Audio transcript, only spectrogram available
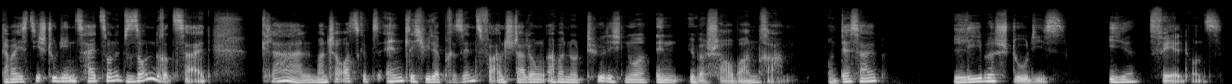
Dabei ist die Studienzeit so eine besondere Zeit. Klar, mancherorts gibt es endlich wieder Präsenzveranstaltungen, aber natürlich nur in überschaubaren Rahmen. Und deshalb, liebe Studis, ihr fehlt uns.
